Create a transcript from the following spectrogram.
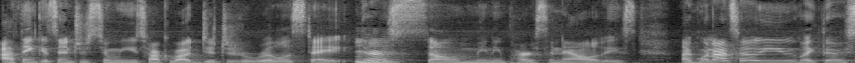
I think it's interesting when you talk about digital real estate. There are Mm-hmm. so many personalities. Like when I tell you, like there's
